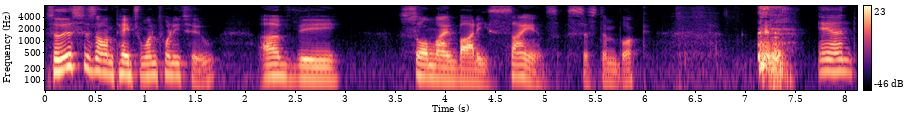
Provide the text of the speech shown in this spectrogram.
So this is on page 122 of the Soul Mind Body Science System book. and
